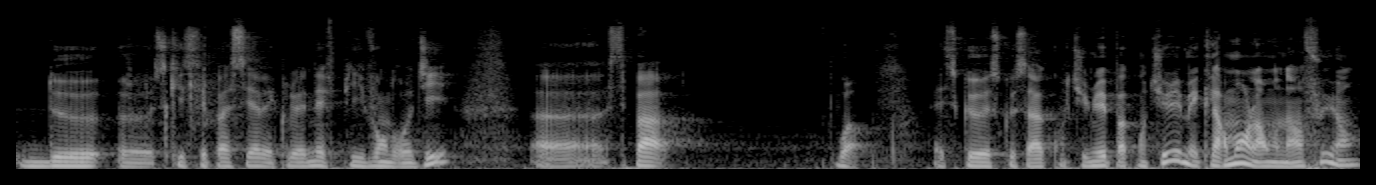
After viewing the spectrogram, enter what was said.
de euh, ce qui s'est passé avec le NFP vendredi. Euh, c'est pas. Voilà. Est-ce que, est -ce que ça a continué, pas continué? Mais clairement, là, on a un flux. Hein.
